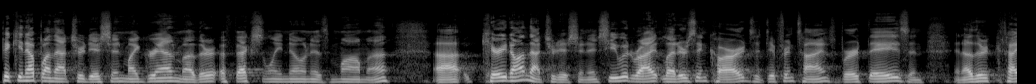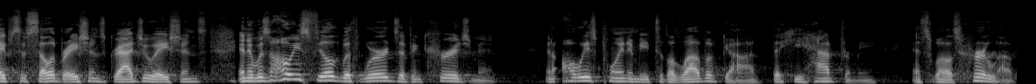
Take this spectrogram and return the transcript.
Picking up on that tradition, my grandmother, affectionately known as Mama, uh, carried on that tradition. And she would write letters and cards at different times, birthdays and, and other types of celebrations, graduations. And it was always filled with words of encouragement and always pointed me to the love of God that He had for me, as well as her love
